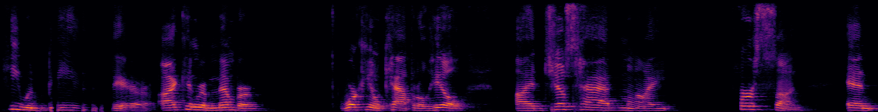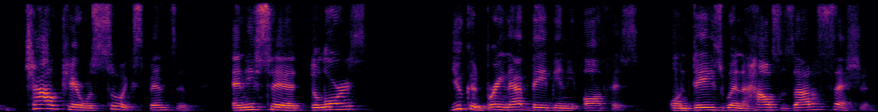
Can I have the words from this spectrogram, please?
he would be there. I can remember working on Capitol Hill. I had just had my first son, and childcare was so expensive. And he said, Dolores, you could bring that baby in the office on days when the house is out of session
